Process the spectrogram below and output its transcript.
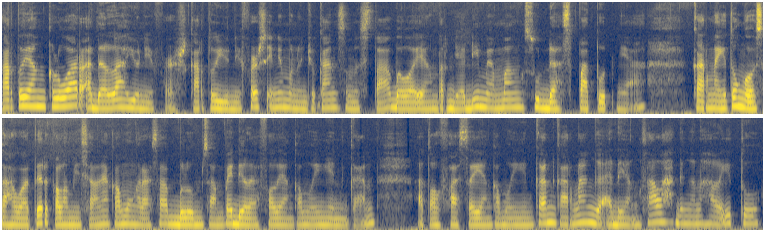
Kartu yang keluar adalah Universe. Kartu Universe ini menunjukkan semesta bahwa yang terjadi memang sudah sepatutnya karena itu nggak usah khawatir kalau misalnya kamu ngerasa belum sampai di level yang kamu inginkan atau fase yang kamu inginkan karena nggak ada yang salah dengan hal itu.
